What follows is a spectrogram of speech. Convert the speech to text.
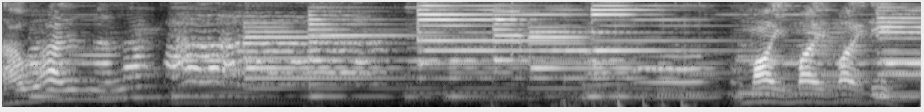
ตะวันไม่ไม่ไม่ดิ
